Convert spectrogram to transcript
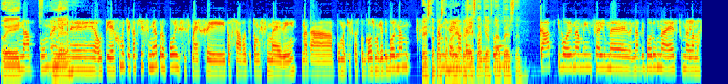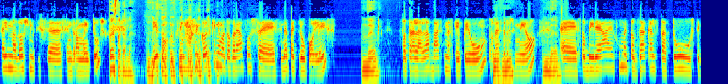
Ε, Να πούμε ναι. ε, ότι έχουμε και κάποια σημεία προπόλησης μέχρι το Σάββατο το μεσημέρι. Να τα πούμε και αυτά στον κόσμο, γιατί μπορεί να μην. Πες τα, να πες μην τα, θέλουν Μαρία, να πες Πες τα και αυτά, ταλαιπωρηθούν. πες τα. Κάποιοι μπορεί να μην θέλουν, να μην μπορούν να έρθουν, αλλά να θέλουν να δώσουμε τη ε, συνδρομή τους. Πες τα καλέ. λοιπόν, Δημοτικό Κινηματογράφος ε, στην Πετρούπολης, Ναι. στο Τραλαλά Μπαρ στην Ασκληπιού, το δεύτερο σημείο. Ναι. Ε, στον Πειραιά έχουμε το Τζάκαλ Στατού στην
